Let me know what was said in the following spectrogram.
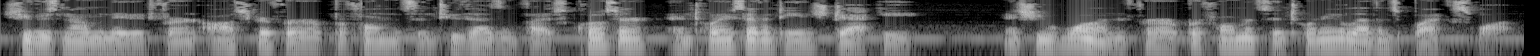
She was nominated for an Oscar for her performance in 2005's Closer and 2017's Jackie, and she won for her performance in 2011's Black Swan.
